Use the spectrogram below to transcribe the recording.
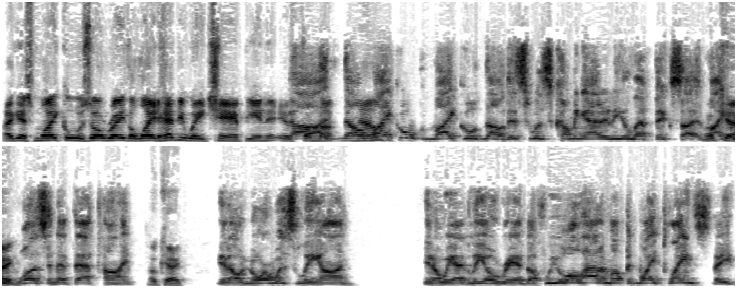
I guess Michael was already the light heavyweight champion. no, not, no, Michael, Michael, no, this was coming out of the Olympics. Okay. Michael wasn't at that time. Okay. You know, nor was Leon. You know, we had Leo Randolph. We all had them up in White Plains. They,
